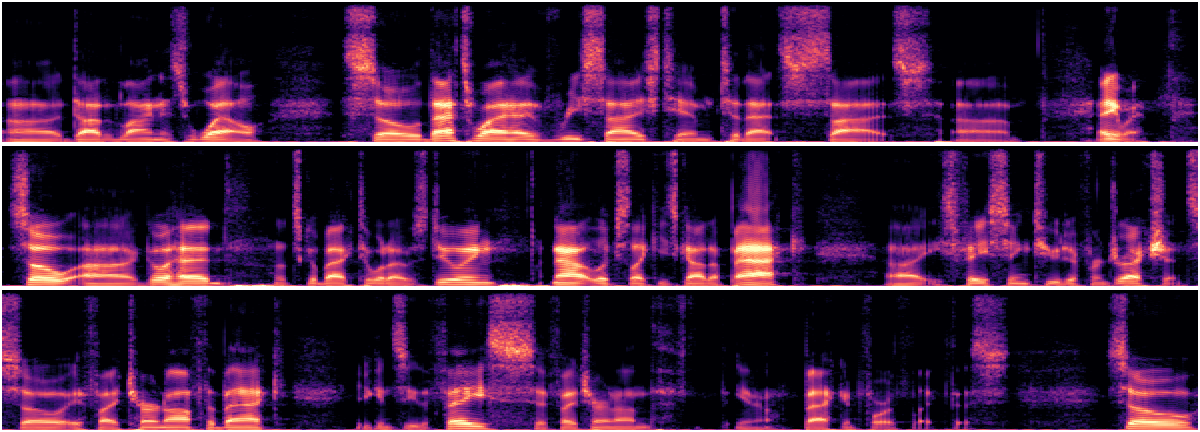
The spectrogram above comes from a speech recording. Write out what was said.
uh, dotted line as well. So that's why I've resized him to that size. Uh, anyway, so uh, go ahead. Let's go back to what I was doing. Now it looks like he's got a back. Uh, he's facing two different directions. So if I turn off the back, you can see the face. If I turn on, the, you know, back and forth like this. So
